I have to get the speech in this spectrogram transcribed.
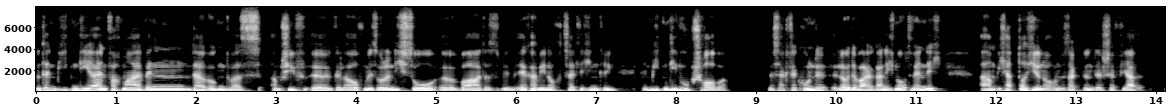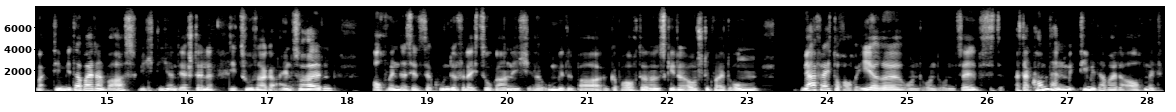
Und dann bieten die einfach mal, wenn da irgendwas am Schief äh, gelaufen ist oder nicht so äh, war, dass es mit dem LKW noch zeitlich hinkriegen, dann bieten die einen Hubschrauber. Da sagt der Kunde, Leute, war ja gar nicht notwendig. Ähm, ich habe doch hier noch. Und da sagt dann der Chef, ja, den Mitarbeitern war es wichtig, an der Stelle die Zusage einzuhalten, auch wenn das jetzt der Kunde vielleicht so gar nicht äh, unmittelbar gebraucht hat, sondern es geht dann auch ein Stück weit um, ja, vielleicht doch auch Ehre und, und, und selbst. Also da kommen dann die Mitarbeiter auch mit,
